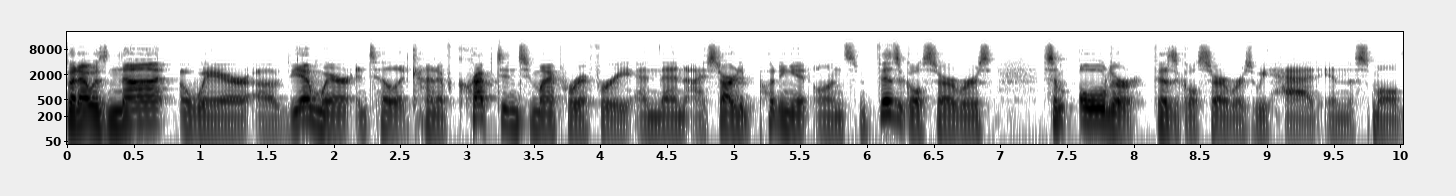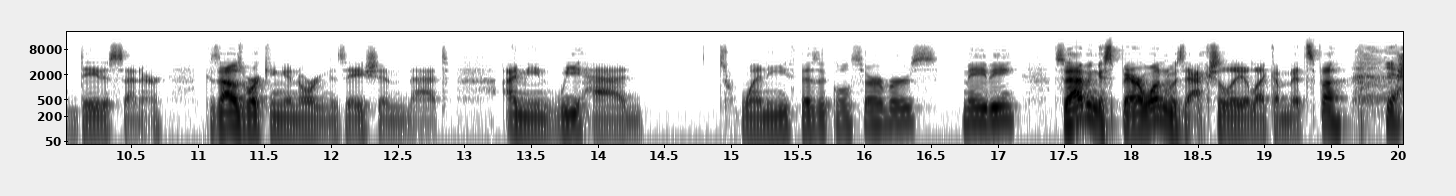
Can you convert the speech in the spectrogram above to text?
but I was not aware of VMware until it kind of crept into my periphery and then I started putting it on some physical servers, some older physical servers we had in the small data center because I was working in an organization that I mean, we had 20 physical servers, maybe. So having a spare one was actually like a mitzvah. Yeah.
